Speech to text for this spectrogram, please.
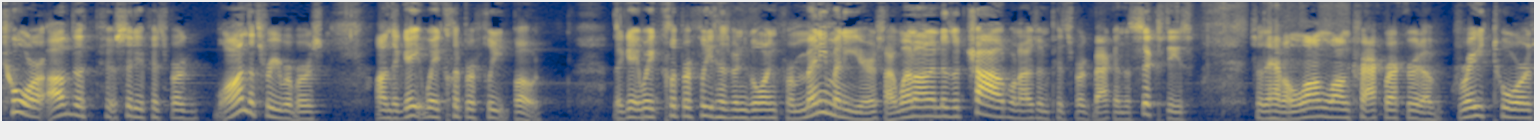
tour of the city of Pittsburgh on the Three Rivers on the Gateway Clipper Fleet boat. The Gateway Clipper Fleet has been going for many, many years. I went on it as a child when I was in Pittsburgh back in the 60s. So they have a long, long track record of great tours.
